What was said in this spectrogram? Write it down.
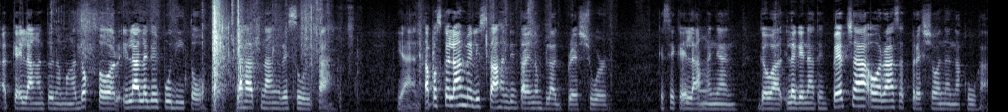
at kailangan to ng mga doktor, ilalagay po dito lahat ng resulta. Yan. Tapos kailangan may listahan din tayo ng blood pressure. Kasi kailangan yan. Gawa, ilagay natin petsa, oras, at presyon na nakuha.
